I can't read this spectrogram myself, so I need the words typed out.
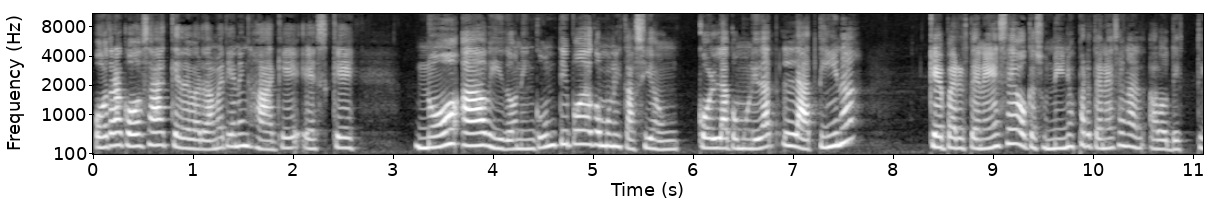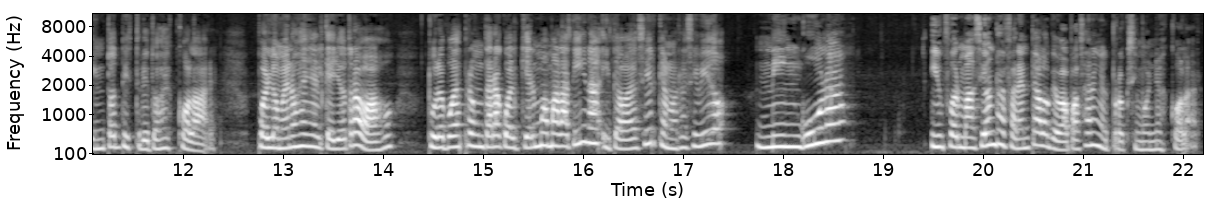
Otra cosa que de verdad me tiene en jaque es que no ha habido ningún tipo de comunicación con la comunidad latina que pertenece o que sus niños pertenecen a, los distintos distritos escolares. Por lo menos en el que yo trabajo, tú le puedes preguntar a cualquier mamá latina y te va a decir que no ha recibido ninguna información referente a lo que va a pasar en el próximo año escolar.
